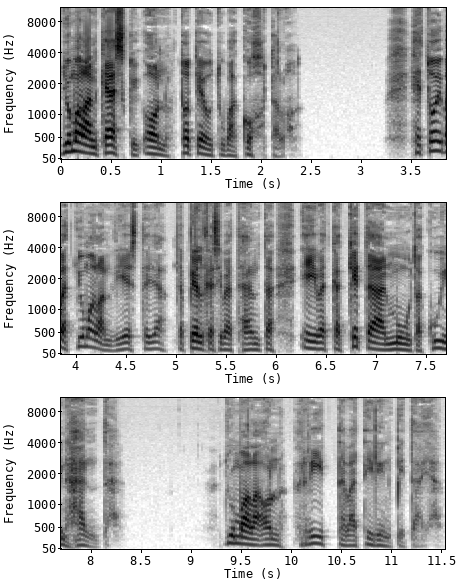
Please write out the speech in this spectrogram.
Jumalan käsky on toteutuva kohtalo. He toivat Jumalan viestejä ja pelkäsivät häntä, eivätkä ketään muuta kuin häntä. Jumala on riittävä tilinpitäjä.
